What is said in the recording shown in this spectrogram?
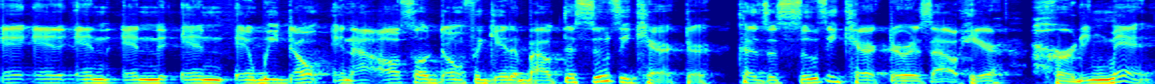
And and and and and we don't and I also don't forget about the Susie character because the Susie character is out here hurting men.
